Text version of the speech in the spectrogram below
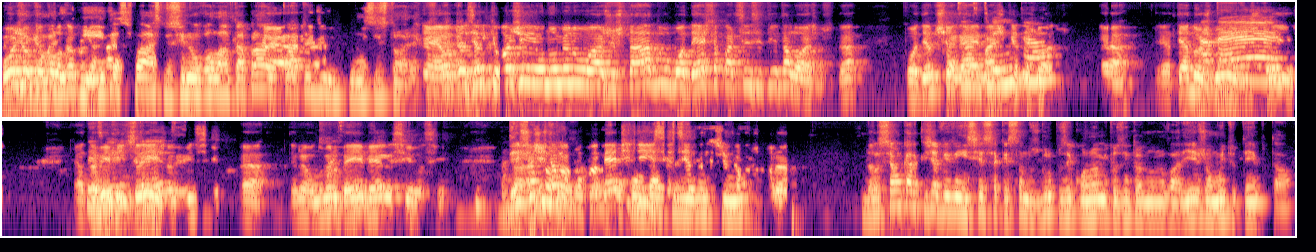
Hoje eu estou colocando. 500 fácil, se não rolar, tá para é, 4 de nessa história. É, eu estou dizendo que hoje o número ajustado, modesto, é 430 lojas, né? Podendo chegar 430. em mais de 500 lojas. É, é até 2023. Até... É, 2023, 2025. É, entendeu? Um número bem, bem agressivo, assim. Deixa a gente está uma média de 60 por ano. Você é um cara que já vivencia essa questão dos grupos econômicos entrando no varejo há muito tempo e tal.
